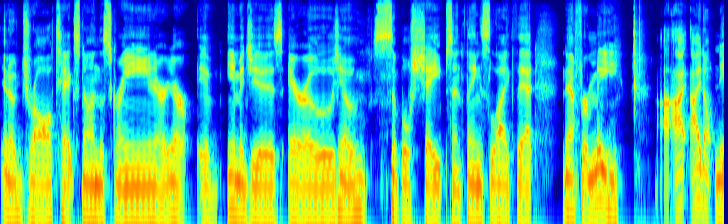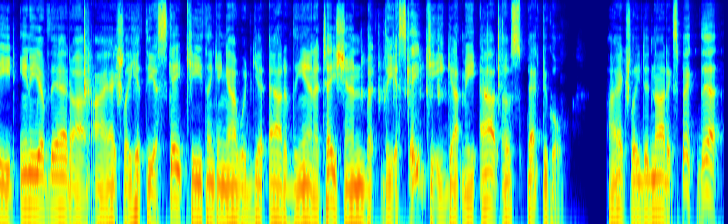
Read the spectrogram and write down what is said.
you know, draw text on the screen or, or images, arrows, you know, simple shapes and things like that. Now for me, I, I don't need any of that. Uh, I actually hit the escape key thinking I would get out of the annotation, but the escape key got me out of Spectacle. I actually did not expect that.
